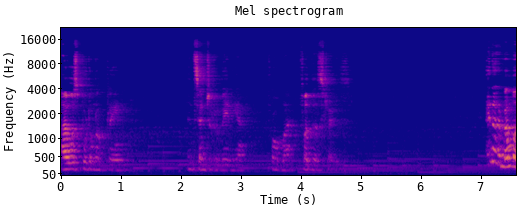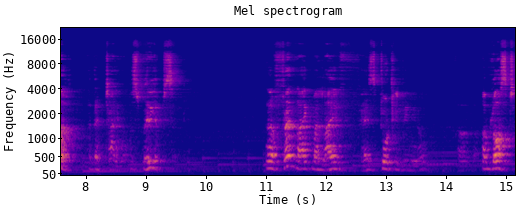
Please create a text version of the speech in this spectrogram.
I was put on a plane and Central Romania for my further studies. And I remember at that time, I was very upset. And I felt like my life has totally been, you know, uh, I've lost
